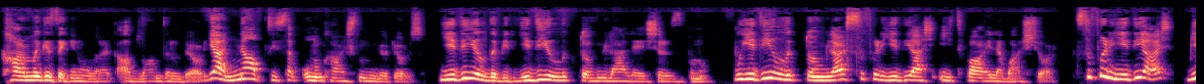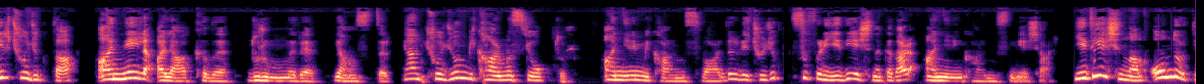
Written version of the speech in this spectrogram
karma gezegen olarak adlandırılıyor. Yani ne yaptıysak onun karşılığını görüyoruz. 7 yılda bir 7 yıllık döngülerle yaşarız bunu. Bu 7 yıllık döngüler 0-7 yaş itibariyle başlıyor. 0-7 yaş bir çocukta anneyle alakalı durumları yansıtır. Yani çocuğun bir karması yoktur. Annenin bir karması vardır ve çocuk 0-7 yaşına kadar annenin karmasını yaşar. 7 yaşından 14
